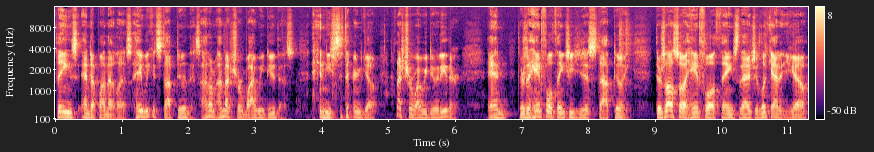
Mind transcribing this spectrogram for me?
things end up on that list. Hey, we could stop doing this. I don't I'm not sure why we do this. And you sit there and go, I'm not sure why we do it either. And there's a handful of things you can just stop doing. There's also a handful of things that as you look at it, you go,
